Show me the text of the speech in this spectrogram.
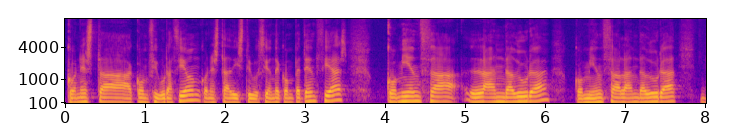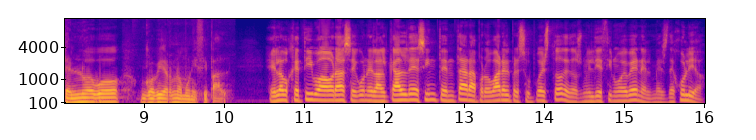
con esta configuración, con esta distribución de competencias, comienza la andadura, comienza la andadura del nuevo gobierno municipal. El objetivo ahora, según el alcalde, es intentar aprobar el presupuesto de 2019 en el mes de julio.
